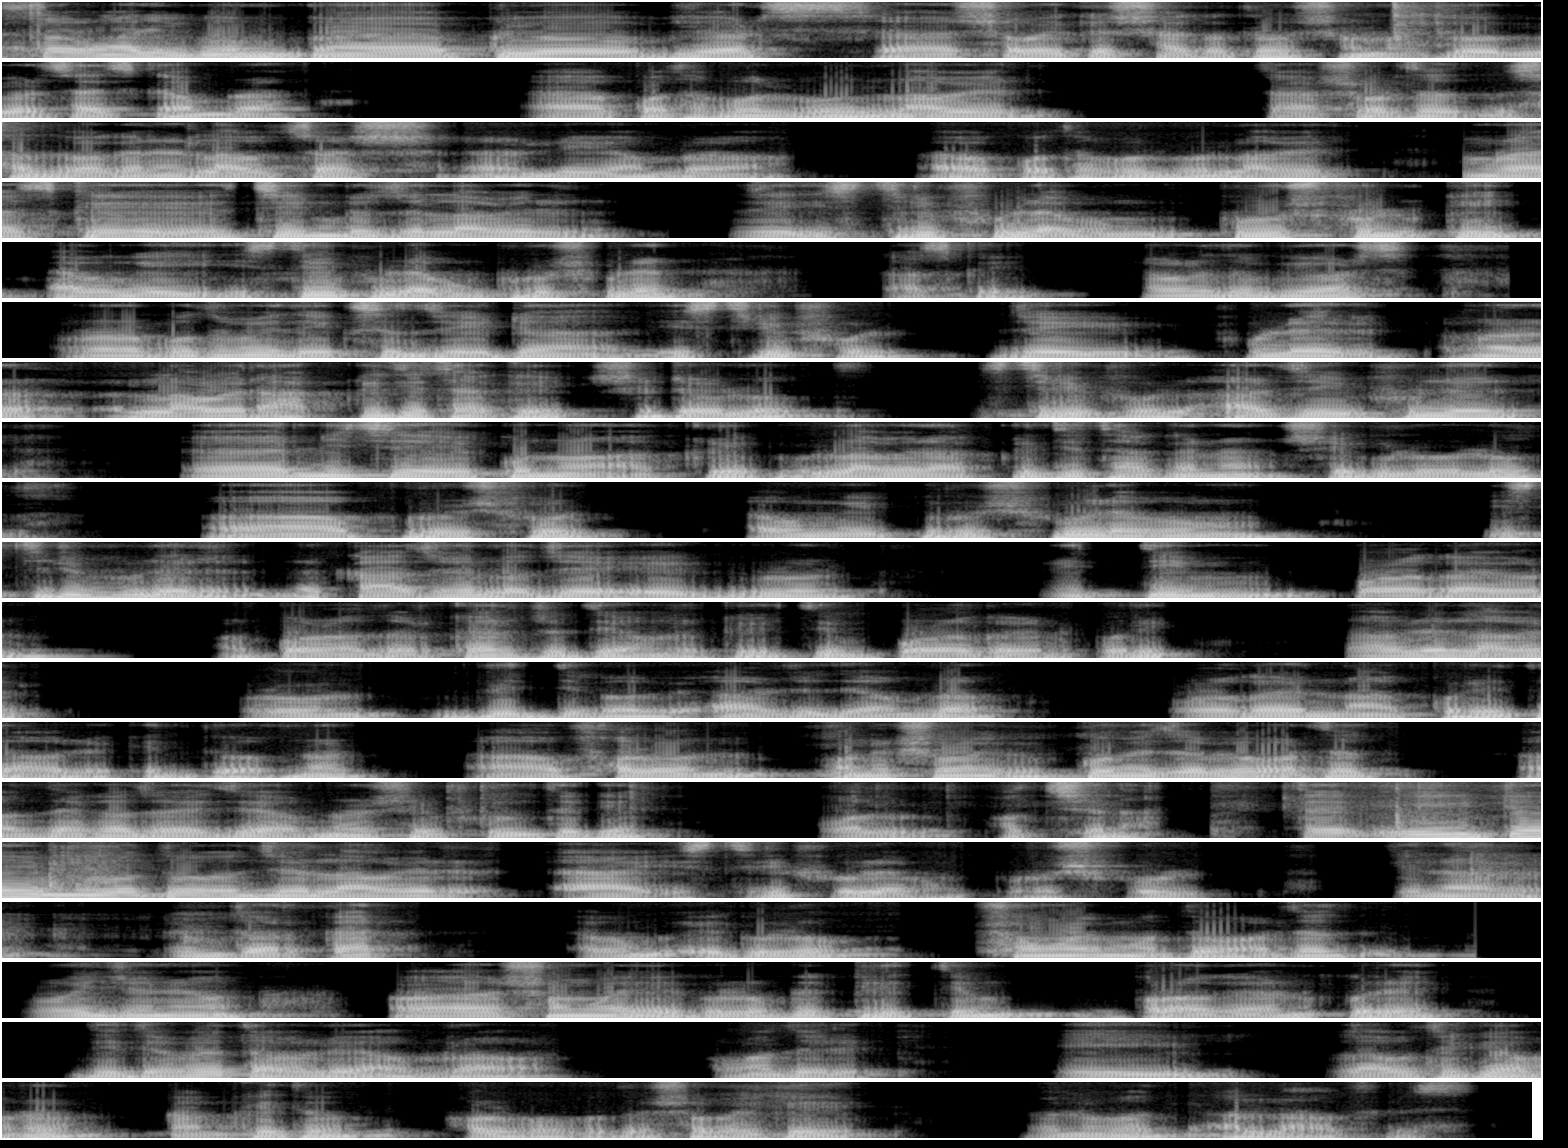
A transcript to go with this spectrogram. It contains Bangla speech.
আসসালামু আলাইকুম প্রিয় ভিউয়ার্স সবাইকে স্বাগত, সম্মানিত ভিউয়ার্স আজকে আমরা কথা বলব লাউয়ের চাষ, অর্থাৎ ছাদ বাগানের লাউ চাষ নিয়ে আমরা কথা বলব। লাউয়ের, আমরা আজকে চিনবো যে লাউয়ের যে স্ত্রী ফুল এবং পুরুষ ফুল কি, এবং এই স্ত্রী ফুল এবং পুরুষ ফুলের কাজ কি সম্মানিত ভিউয়ার্স আপনারা প্রথমেই দেখছেন যে এটা স্ত্রী ফুল। যেই ফুলের আপনার লাউয়ের আকৃতি থাকে, সেটা হলো স্ত্রী ফুল। আর যেই ফুলের নিচে কোনো আকৃতি লাভের আকৃতি থাকে না। সেগুলো হলো পুরুষ ফুল এবং এই পুরুষ ফুল এবং স্ত্রী ফুলের কাজ হলো যে এগুলোর কৃত্রিম পরাগায়ন করা দরকার। যদি আমরা কৃত্রিম পরাগায়ন করি, তাহলে লাভের ফলন বৃদ্ধি পাবে। আর যদি আমরা পরাগায়ন না করি, তাহলে কিন্তু আপনার ফলন অনেক সময় কমে যাবে। অর্থাৎ দেখা যায় যে আপনার সেই ফুল থেকে ফল হচ্ছে না। তো এইটাই মূলত যে লাভের স্ত্রী ফুল এবং পুরুষ ফুল কেনার দরকার এবং এগুলো সময় মতো, অর্থাৎ প্রয়োজনীয় সময় এগুলোকে কৃত্রিম পরাগায়ন করে দিতে হবে, তাহলে আমরা আমাদের এই লাউ থেকে আমরা কাঙ্ক্ষিত ফল পাবো। সবাইকে ধন্যবাদ। আল্লাহ হাফিজ।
